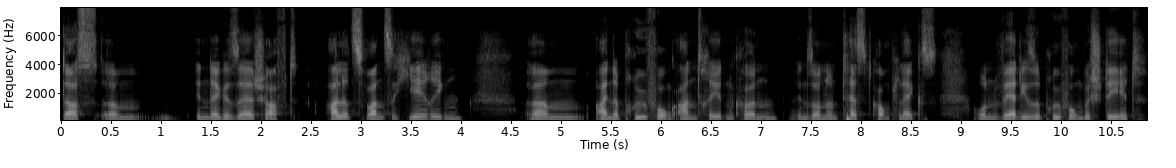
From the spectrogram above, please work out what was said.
dass ähm, in der Gesellschaft alle 20-Jährigen ähm, eine Prüfung antreten können in so einem Testkomplex. Und wer diese Prüfung besteht,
